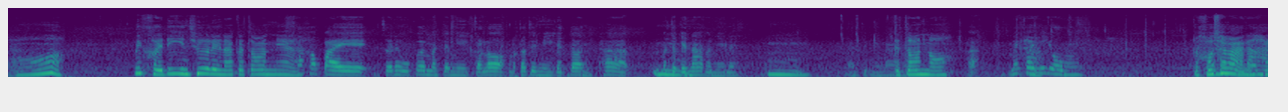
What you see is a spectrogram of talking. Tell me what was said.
ค่ะ อ๋อ ไม่เคยได้ยินชื่อเลยนะกระจ้อนเนี่ย ถ้าเข้าไปเซิร์ชใน Google มันจะมีกระรอกแล้วก็จะมีกระจ้อน ถ้ามันจะเป็นหน้าแบบนี้เลย อืม มันจะมีหน้ากระจ้อนเนาะ ค่ะ ไม่ค่อยนิยม แต่เขาฉลาดนะคะ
